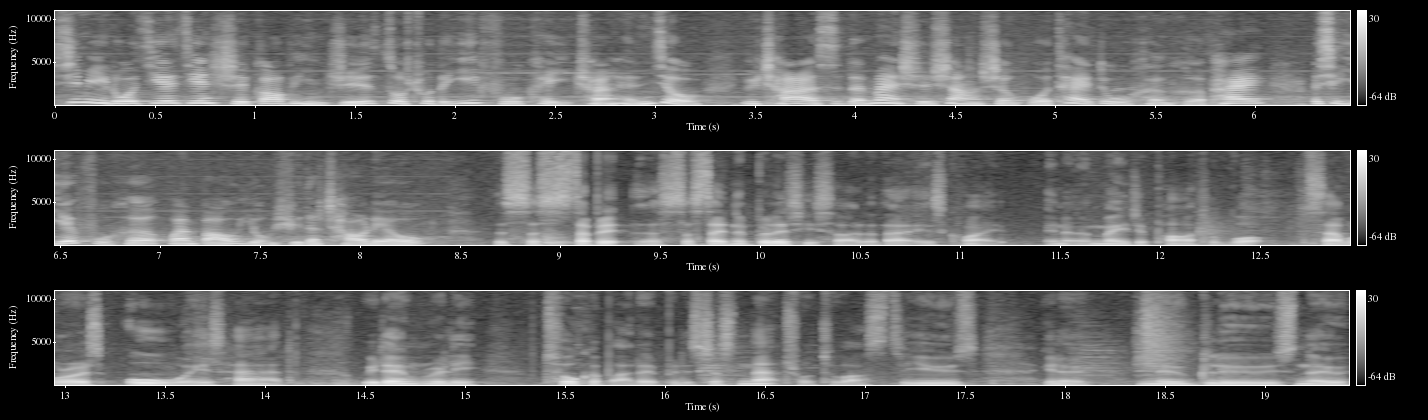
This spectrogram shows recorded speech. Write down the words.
西米罗街坚持高品质做出的衣服可以穿很久，与查尔斯的慢时尚生活态度很合拍，而且也符合环保永续的潮流。The sustainability side of that is quite, you know, a major part of what Savile has always had. We don't really talk about it, but it's just natural to us to use, you know, no glues, no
